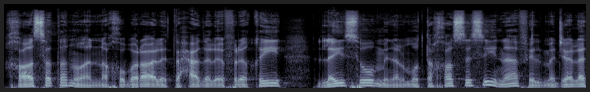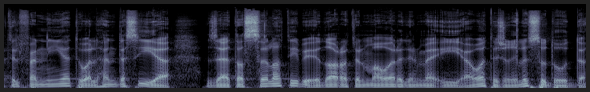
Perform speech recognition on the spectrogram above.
خاصة وأن خبراء الاتحاد الإفريقي ليسوا من المتخصصين في المجالات الفنية والهندسية ذات الصلة بإدارة الموارد المائية وتشغيل السدود.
